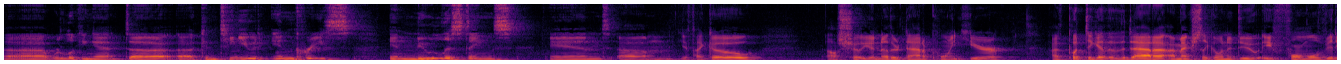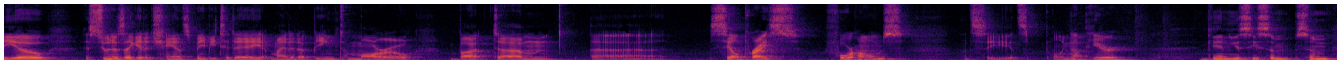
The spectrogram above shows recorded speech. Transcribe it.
uh, we're looking at uh, a continued increase in new listings. And um, if I go, I'll show you another data point here. I've put together the data. I'm actually going to do a formal video as soon as I get a chance, maybe today, it might end up being tomorrow. But um, uh, sale price for homes, let's see, it's pulling up here. Again, you see some, some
